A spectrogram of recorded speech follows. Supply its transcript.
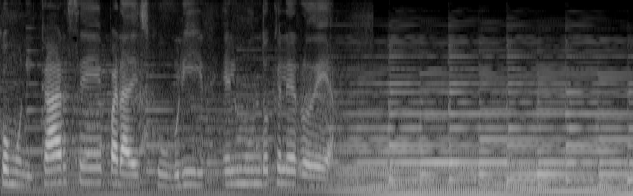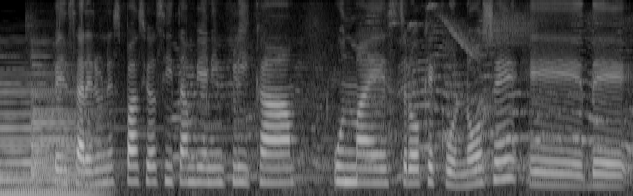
comunicarse, para descubrir el mundo que le rodea. Pensar en un espacio así también implica un maestro que conoce eh, de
